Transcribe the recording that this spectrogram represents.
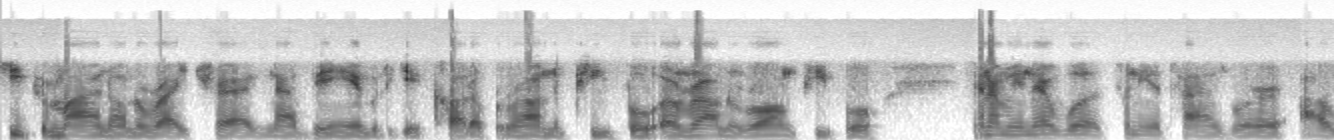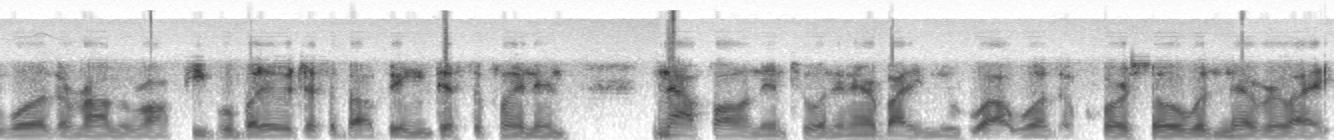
keep your mind on the right track, not being able to get caught up around the people, around the wrong people. And I mean, there was plenty of times where I was around the wrong people, but it was just about being disciplined and not falling into it. And everybody knew who I was, of course, so it was never like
